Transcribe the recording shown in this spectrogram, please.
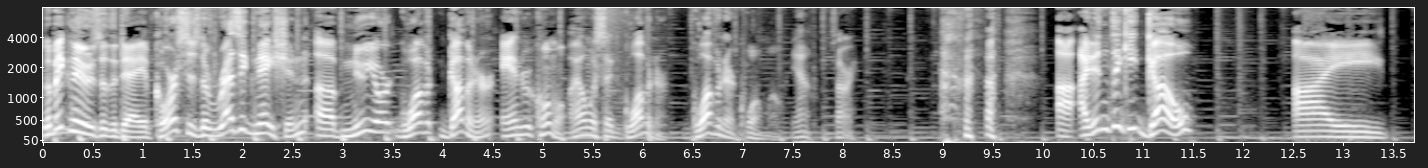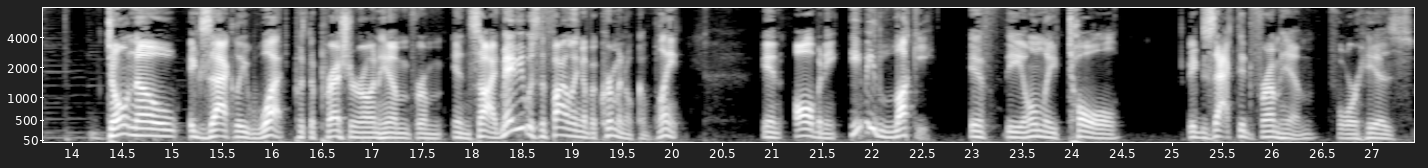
The big news of the day, of course, is the resignation of New York Gov- Governor Andrew Cuomo. I almost said governor. Governor Cuomo. Yeah, sorry. uh, I didn't think he'd go. I don't know exactly what put the pressure on him from inside. Maybe it was the filing of a criminal complaint in Albany. He'd be lucky if the only toll exacted from him for his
